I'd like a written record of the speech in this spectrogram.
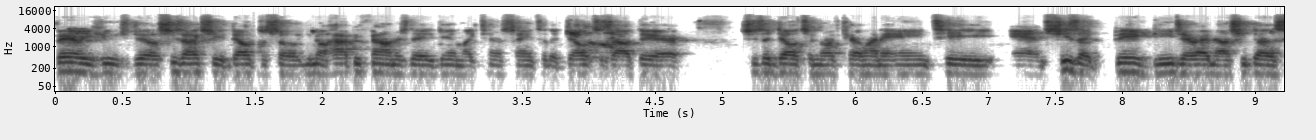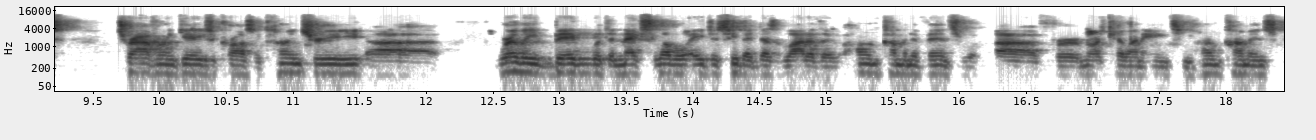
very huge deal. She's actually a Delta, so you know, happy Founders Day again, like Tim saying to the Deltas out there. She's a Delta North Carolina A&T, and she's a big DJ right now. She does traveling gigs across the country. Uh, really big with the next level agency that does a lot of the homecoming events uh, for North Carolina A&T homecomings.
